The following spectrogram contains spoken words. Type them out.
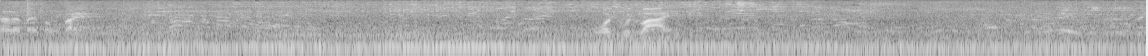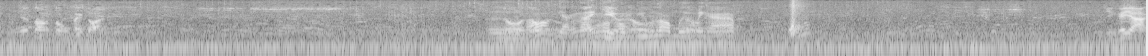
น่าจะไปตรงไป ตรวุ่นวายจะต้องตรงไปก่อน เออโน่นน้องอยากนั่ง Thank ช you มวิวรอบเมืองไหมครับ จริงก็อยาก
